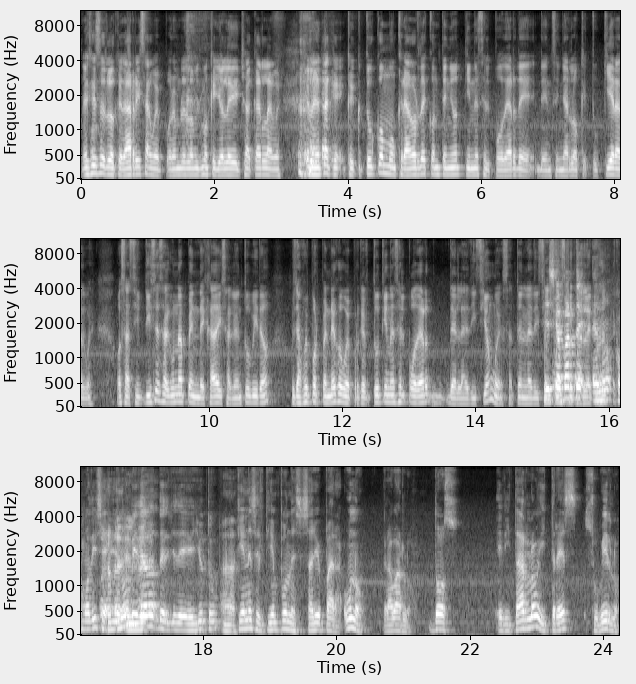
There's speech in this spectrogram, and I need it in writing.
Es eso es lo que da risa, güey. Por ejemplo, es lo mismo que yo le he dicho a Carla, güey. Que la neta, que, que tú como creador de contenido tienes el poder de, de enseñar lo que tú quieras, güey. O sea, si dices alguna pendejada y salió en tu video, pues ya fue por pendejo, güey. Porque tú tienes el poder de la edición, güey. O sea, en la Y edición. es que aparte, en un- como dice, ejemplo, en un el- video de, de YouTube Ajá. tienes el tiempo necesario para, uno, grabarlo, dos, editarlo y tres, subirlo.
